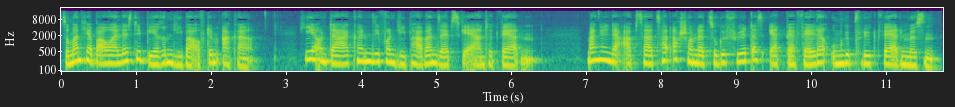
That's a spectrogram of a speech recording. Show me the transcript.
so mancher Bauer lässt die Beeren lieber auf dem Acker. Hier und da können sie von Liebhabern selbst geerntet werden. Mangelnder Absatz hat auch schon dazu geführt, dass Erdbeerfelder umgepflügt werden müssen.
